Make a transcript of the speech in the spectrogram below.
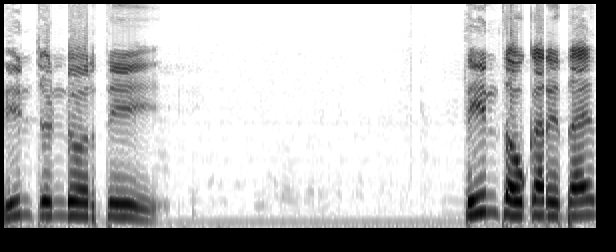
तीन चेंडूवरती तीन चौकार येत आहेत.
